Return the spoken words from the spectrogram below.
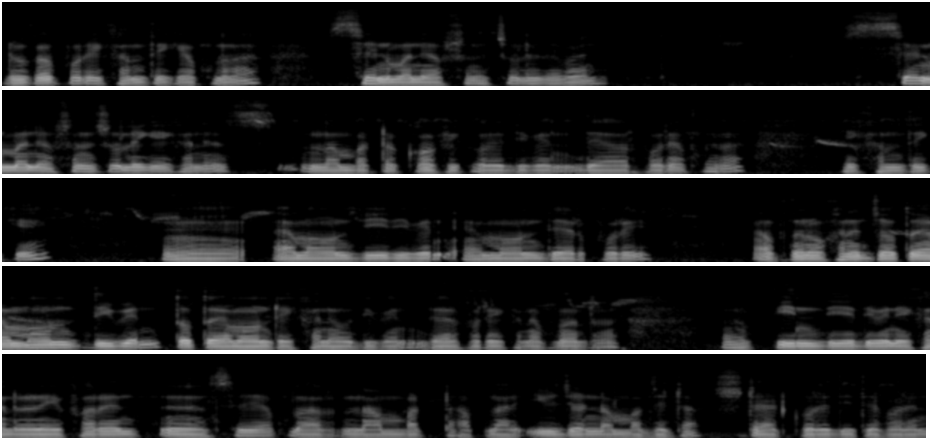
ঢোকার পরে এখান থেকে আপনারা সেন্ড মানি অপশানে চলে যাবেন। সেন্ড মানি অপশানে চলে গিয়ে এখানে নাম্বারটা কপি করে দিবেন। দেওয়ার পরে আপনারা এখান থেকে অ্যামাউন্ট দিয়ে দিবেন। অ্যামাউন্ট দেওয়ার পরে আপনারা ওখানে যত অ্যামাউন্ট দিবেন, তত অ্যামাউন্ট এখানেও দিবেন। দেওয়ার পরে এখানে আপনারা পিন দিয়ে দিবেন। এখানে রেফারেন্সে আপনার নাম্বারটা আপনার ইউজার নাম্বার যেটা, সেটা অ্যাড করে দিতে পারেন।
